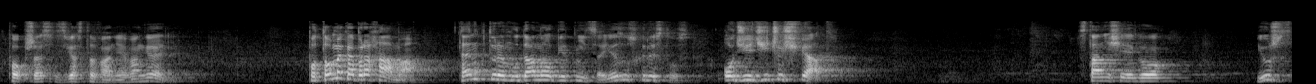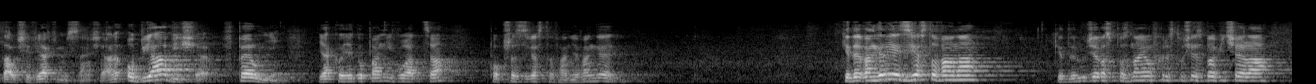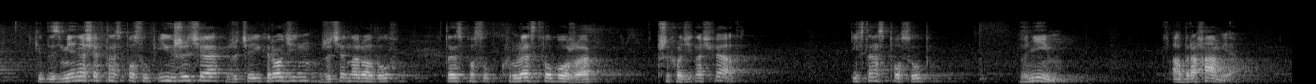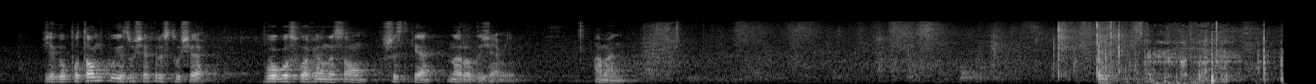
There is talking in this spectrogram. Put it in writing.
poprzez zwiastowanie Ewangelii. Potomek Abrahama, ten, któremu dano obietnicę, Jezus Chrystus, odziedziczy świat. Stanie się jego, już stał się w jakimś sensie, ale objawi się w pełni jako jego Pan i Władca poprzez zwiastowanie Ewangelii. Kiedy Ewangelia jest zwiastowana, kiedy ludzie rozpoznają w Chrystusie Zbawiciela, kiedy zmienia się w ten sposób ich życie, życie ich rodzin, życie narodów, w ten sposób Królestwo Boże przychodzi na świat. I w ten sposób w nim, w Abrahamie, w jego potomku Jezusie Chrystusie błogosławione są wszystkie narody ziemi. Amen.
